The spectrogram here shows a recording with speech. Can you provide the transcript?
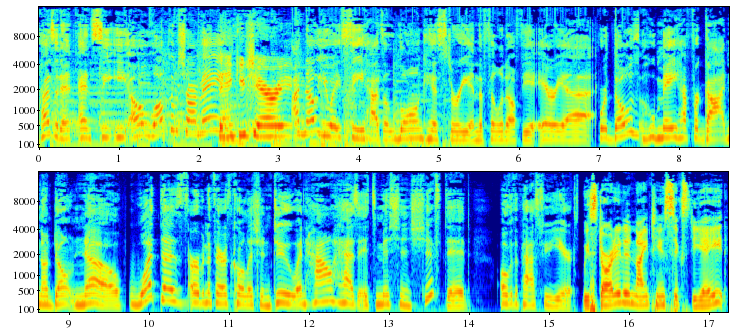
president and CEO. Welcome, Sharmain. Thank you, Sherry. I know UAC has a long history in the Philadelphia area. For those who may have forgotten or don't know, what does Urban Affairs Coalition do and how has its mission shifted over the past few years? We started in 1968.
